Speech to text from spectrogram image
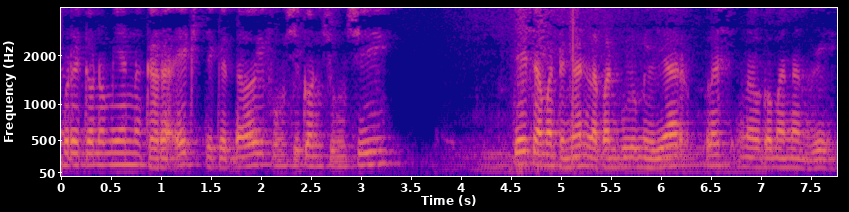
perekonomian negara X diketahui fungsi konsumsi C sama dengan 80 miliar plus 0,6 Y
